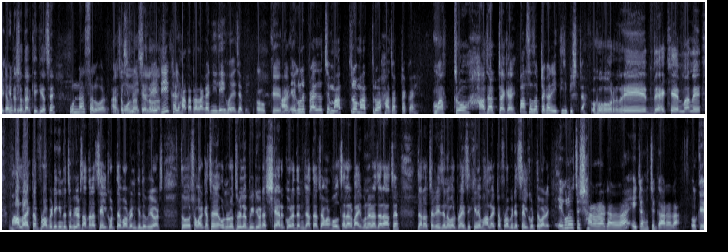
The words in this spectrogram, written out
এটা এটার সাথে আর কি কি আছে? উন্না সালোয়ার। আচ্ছা, সালোয়ার রেডি খালি হাতাটা লাগাই নিলেই হয়ে যাবে। ওকে আর এগুলোর প্রাইস হচ্ছে মাত্র মাত্র হাজার টাকায়। মাত্র হাজার টাকায়। পাঁচ হাজার টাকার এই থ্রি পিসটা ওরে দেখেন মানে ভালো একটা প্রপার্টি কিন্তু ভিউয়ার্স আপনারা সেল করতে পারবেন কিন্তু ভিউয়ার্স তো সবার কাছে অনুরোধ রইল ভিডিওটা শেয়ার করে দেন যাতে হচ্ছে আমার হোলসেলার ভাই বোনেরা যারা আছেন যারা হচ্ছে রিজনেবল প্রাইসে কিনে ভালো একটা প্রফিটে সেল করতে পারে। এগুলো হচ্ছে সারারা গারারা এটা হচ্ছে গারারা। ওকে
